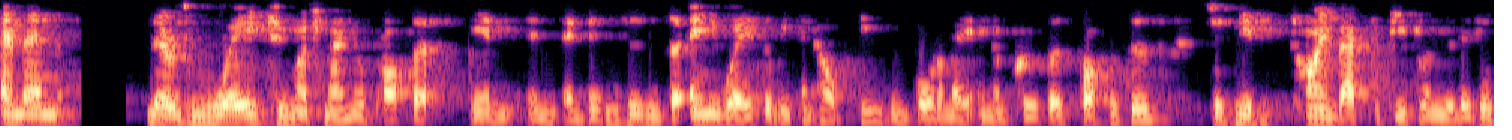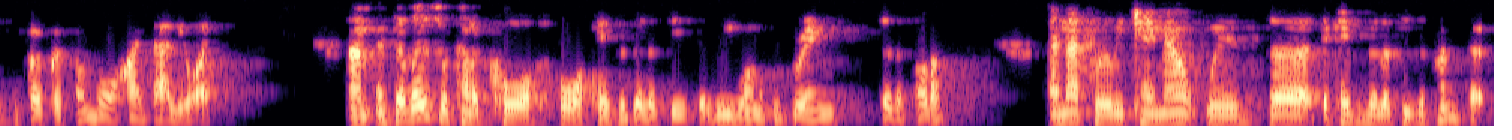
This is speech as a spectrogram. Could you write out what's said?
And then there is way too much manual process in, in, in, businesses. And so any ways that we can help teams and automate and improve those processes just gives time back to people and individuals to focus on more high value items. Um, and so those were kind of core four capabilities that we wanted to bring to the product. And that's where we came out with uh, the capabilities of Honeycode.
